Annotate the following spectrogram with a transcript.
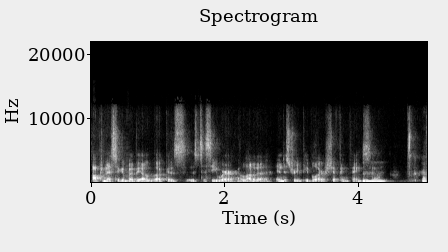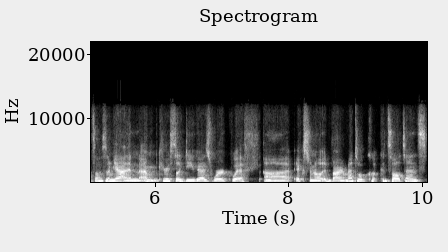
optimistic about the outlook is is to see where a lot of the industry people are shifting things. Mm-hmm. So that's awesome. Yeah, and I'm curious, like, do you guys work with uh, external environmental co- consultants?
